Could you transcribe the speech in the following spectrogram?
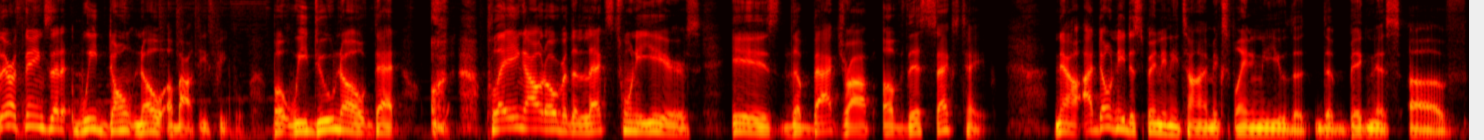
There are things that we don't know about these people, but we do know that playing out over the next 20 years is the backdrop of this sex tape. Now, I don't need to spend any time explaining to you the the bigness of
